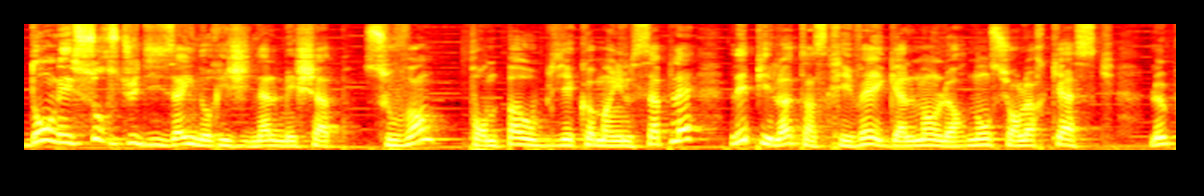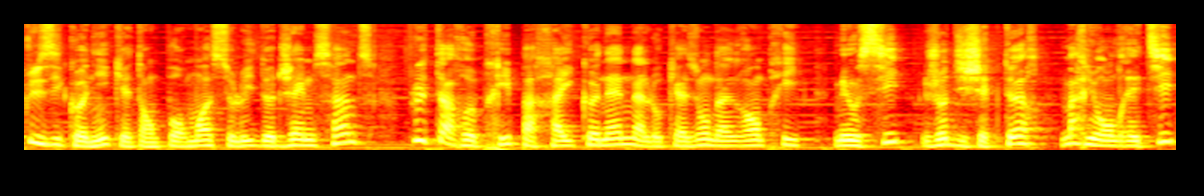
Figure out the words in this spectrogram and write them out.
dont les sources du design original m'échappent. Souvent, pour ne pas oublier comment il s'appelait, les pilotes inscrivaient également leur nom sur leur casque, le plus iconique étant pour moi celui de James Hunt, plus tard repris par Raikkonen à l'occasion d'un Grand Prix, mais aussi Jody Scheckter, Mario Andretti,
